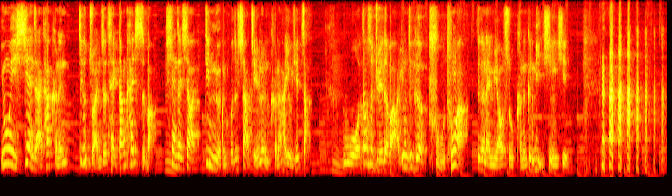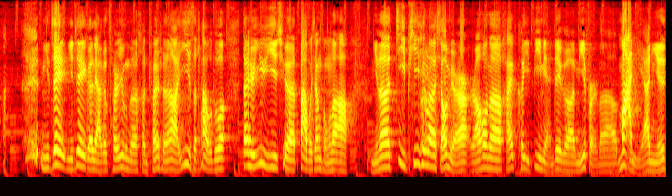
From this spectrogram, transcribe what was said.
因为现在它可能这个转折才刚开始吧。现在下定论或者下结论可能还有些早。我倒是觉得吧，用这个普通啊这个来描述可能更理性一些。你这你这个两个词儿用的很传神啊，意思差不多，但是寓意却大不相同了啊。你呢，既批评了小米儿，然后呢，还可以避免这个米粉的骂你啊，你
